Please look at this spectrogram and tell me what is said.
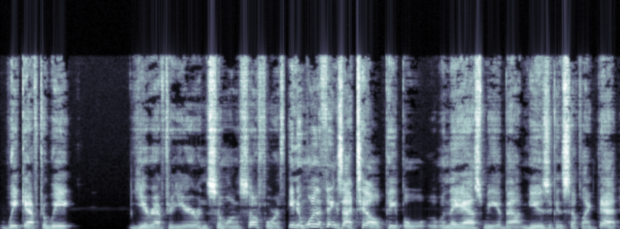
week after week, year after year and so on and so forth. You know, one of the things I tell people when they ask me about music and stuff like that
